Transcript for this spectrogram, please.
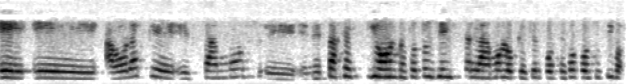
eh, eh, ahora que estamos eh, en esta gestión, nosotros ya instalamos lo que es el Consejo Consultivo.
